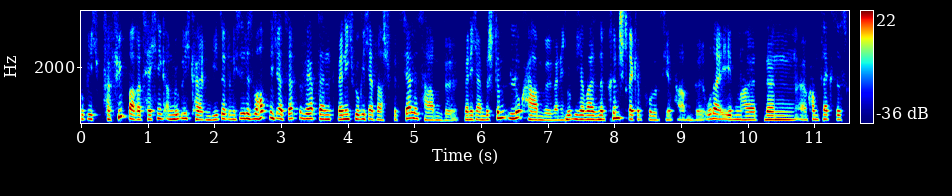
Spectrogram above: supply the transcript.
wirklich verfügbare Technik an Möglichkeiten bietet. Und ich sehe das überhaupt nicht als Wettbewerb, denn wenn ich wirklich etwas Spezielles haben will, wenn ich einen bestimmten Look haben will, wenn ich möglicherweise eine Printstrecke produziert haben will oder eben halt einen äh, komplexes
